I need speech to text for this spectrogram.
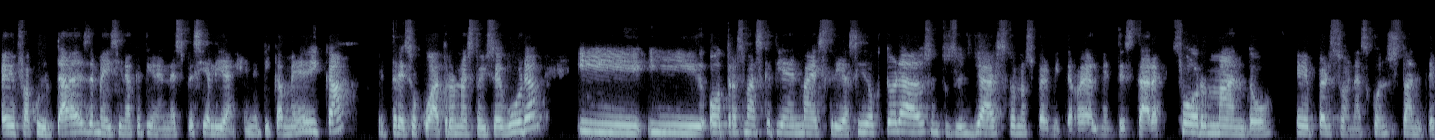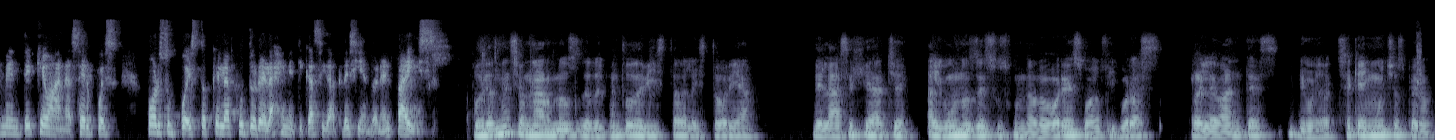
eh, facultades de medicina que tienen especialidad en genética médica, eh, tres o cuatro, no estoy segura, y, otras más que tienen maestrías y doctorados. Entonces ya esto nos permite realmente estar formando eh, personas constantemente que van a hacer, pues, por supuesto, que la futura de la genética siga creciendo en el país. ¿Podrías mencionarnos desde el punto de vista de la historia de la ACGH algunos de sus fundadores o figuras relevantes? Digo, sé que hay muchos, pero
